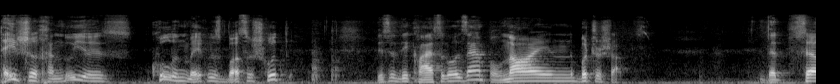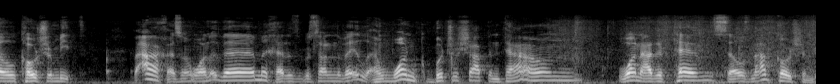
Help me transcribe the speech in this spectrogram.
Teisha chanuyas kulin mechus shchut. This is the classical example. Nine butcher shops that sell kosher meat. And one of them, and one butcher shop in town, one out of ten sells not kosher meat.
